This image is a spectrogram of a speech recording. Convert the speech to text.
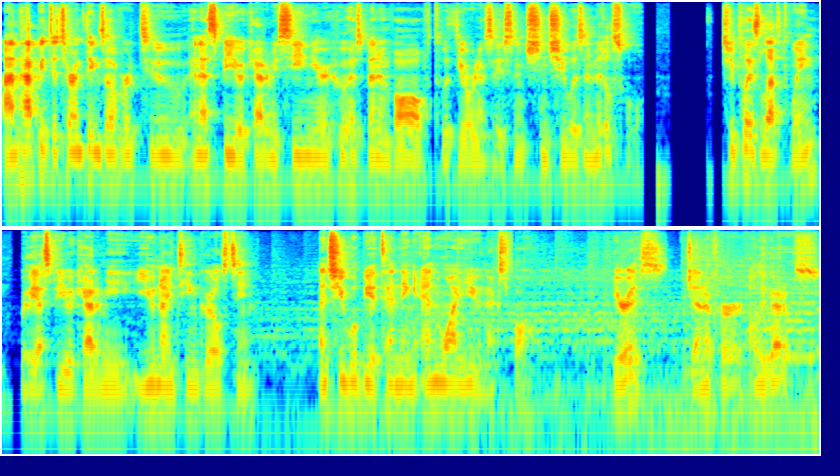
I'm happy to turn things over to an SBU Academy senior who has been involved with the organization since she was in middle school. She plays left wing for the SBU Academy U19 girls team, and she will be attending NYU next fall. Here is Jennifer Oliveros.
